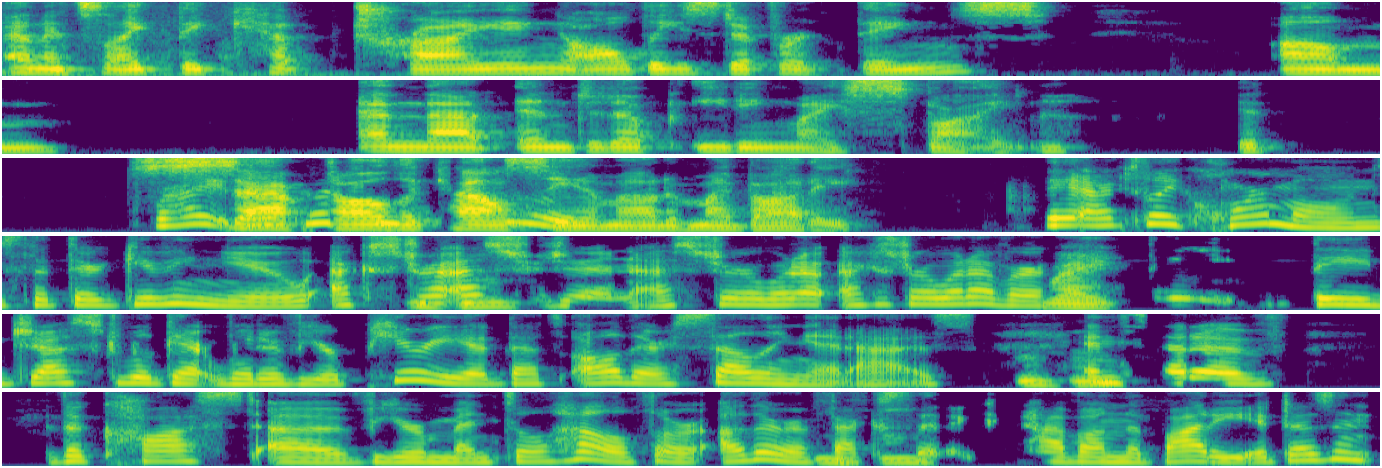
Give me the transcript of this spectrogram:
And it's like they kept trying all these different things. Um, and that ended up eating my spine. It right, sapped all the calcium out of my body. they act like hormones that they're giving you extra Mhm. estrogen, extra whatever, extra whatever. Right. They, they just will get rid of your period. That's all they're selling it as, Mhm. instead of the cost of your mental health or other effects Mhm. that it could have on the body. It doesn't.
